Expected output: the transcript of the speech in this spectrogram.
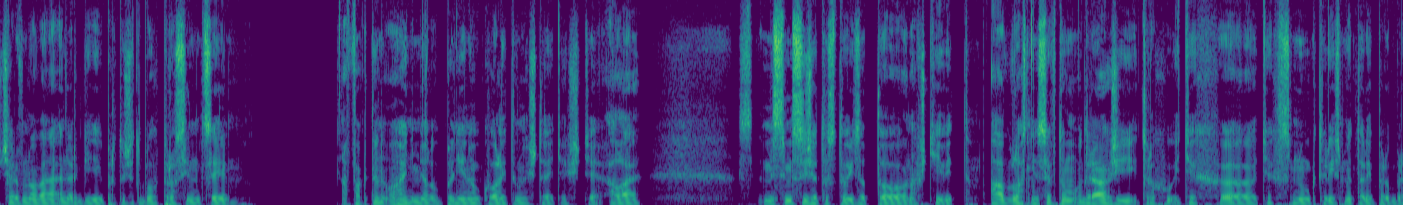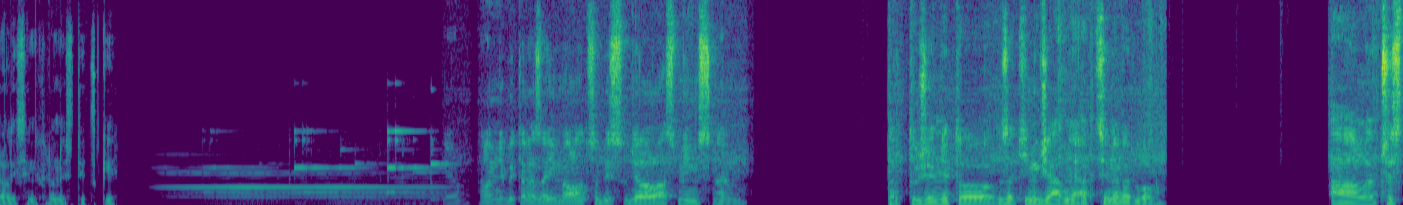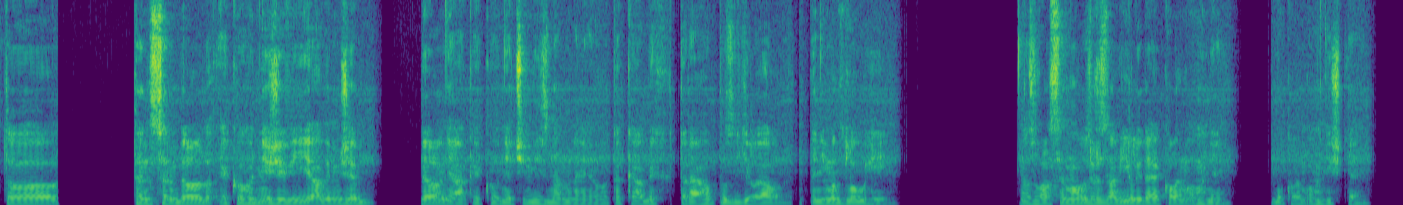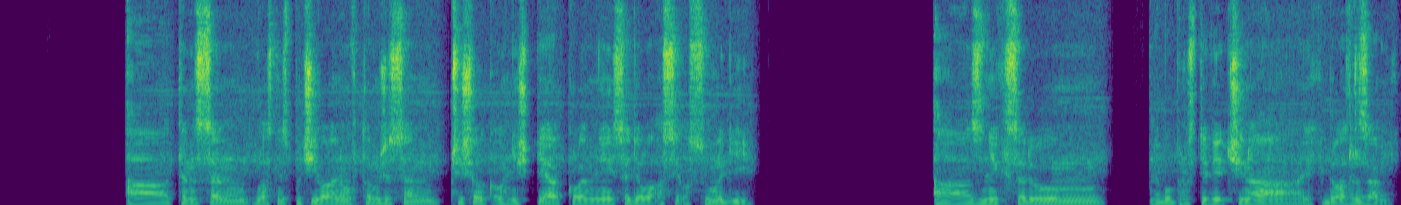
červnové energii, protože to bylo v prosinci. A fakt ten oheň měl úplně jinou kvalitu než teď ještě, ale myslím si, že to stojí za to navštívit. A vlastně se v tom odráží trochu i těch, eh, těch snů, který jsme tady probrali synchronisticky. Jo. Ale mě by teda zajímalo, co bys udělala s mým snem. Protože mě to zatím k žádné akci nevedlo. Ale přesto ten sen byl jako hodně živý a vím, že byl nějak jako něčím významný, jo? tak já bych teda ho pozdílel, není moc dlouhý. Nazval jsem ho Zrzaví lidé kolem ohně, nebo kolem ohniště. A ten sen vlastně spočíval jenom v tom, že jsem přišel k ohništi a kolem něj sedělo asi osm lidí. A z nich sedm, nebo prostě většina jich byla zrzavých.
